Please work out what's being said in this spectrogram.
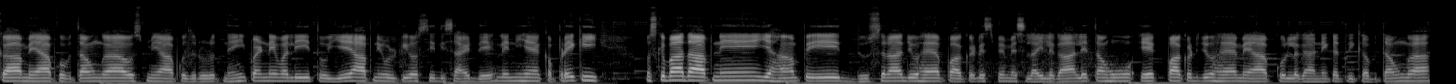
का मैं आपको बताऊँगा, उसमें आपको ज़रूरत नहीं पड़ने वाली। तो ये आपने उल्टी और सीधी साइड देख लेनी है कपड़े की। उसके बाद आपने यहाँ पे दूसरा जो है पॉकेट इस पर मैं सिलाई लगा लेता हूँ। एक पॉकेट जो है मैं आपको लगाने का तरीका बताऊँगा।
